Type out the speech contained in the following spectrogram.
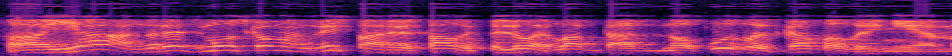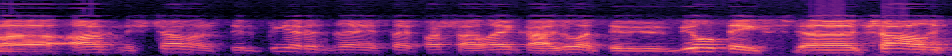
Uh, jā, nu redz, mūsu komanda vispār ir salikta ļoti labi no puzles gabaliņiem. Uh, Agnis Čavars ir pieredzējis, tai pašā laikā ļoti viltīgs uh, čālis.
